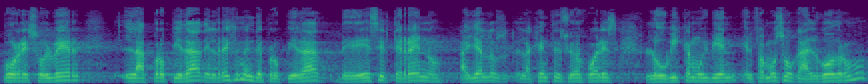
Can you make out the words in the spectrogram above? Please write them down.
por resolver la propiedad, el régimen de propiedad de ese terreno, allá la gente de Ciudad Juárez lo ubica muy bien, el famoso galgódromo,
